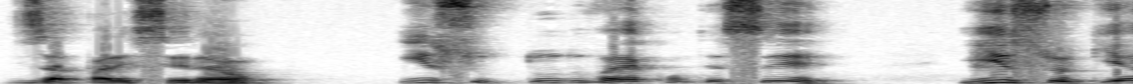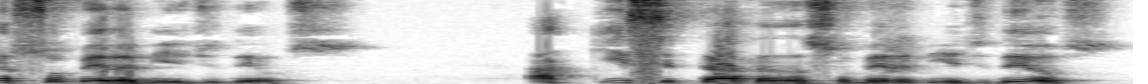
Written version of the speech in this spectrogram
desaparecerão. Isso tudo vai acontecer. Isso aqui é a soberania de Deus. Aqui se trata da soberania de Deus.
